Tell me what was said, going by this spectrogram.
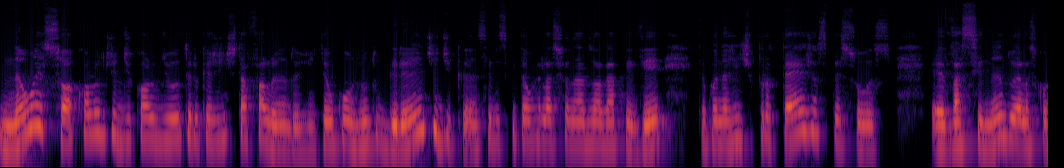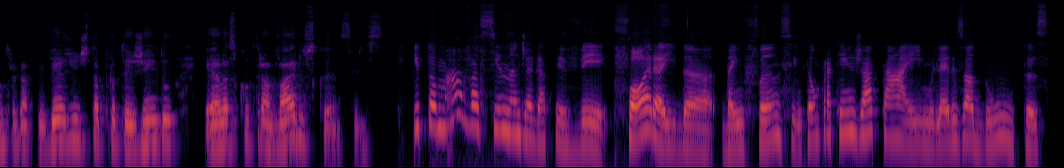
não é só colo de de colo de útero que a gente está falando, a gente tem um conjunto grande de cânceres que estão relacionados ao HPV, então quando a gente protege as pessoas, eh, vacinando elas contra o HPV, a gente está protegendo elas contra vários cânceres. E tomar vacina de HPV fora aí da da infância, então para quem já está aí, mulheres adultas,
